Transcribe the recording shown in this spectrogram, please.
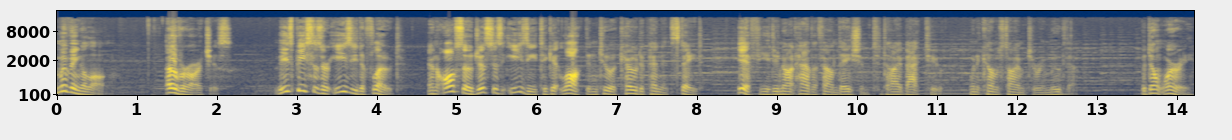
Moving along, overarches. These pieces are easy to float, and also just as easy to get locked into a codependent state, if you do not have a foundation to tie back to when it comes time to remove them. But don't worry,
